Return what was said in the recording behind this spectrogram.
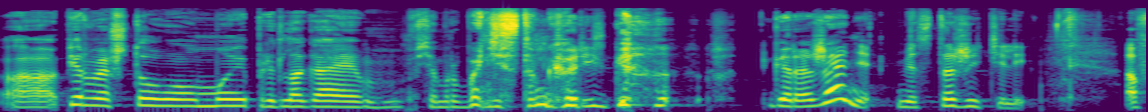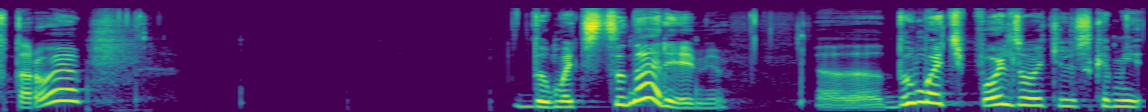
А, первое, что мы предлагаем всем урбанистам говорить горожане вместо жителей. А второе — думать сценариями, а, думать пользовательскими,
